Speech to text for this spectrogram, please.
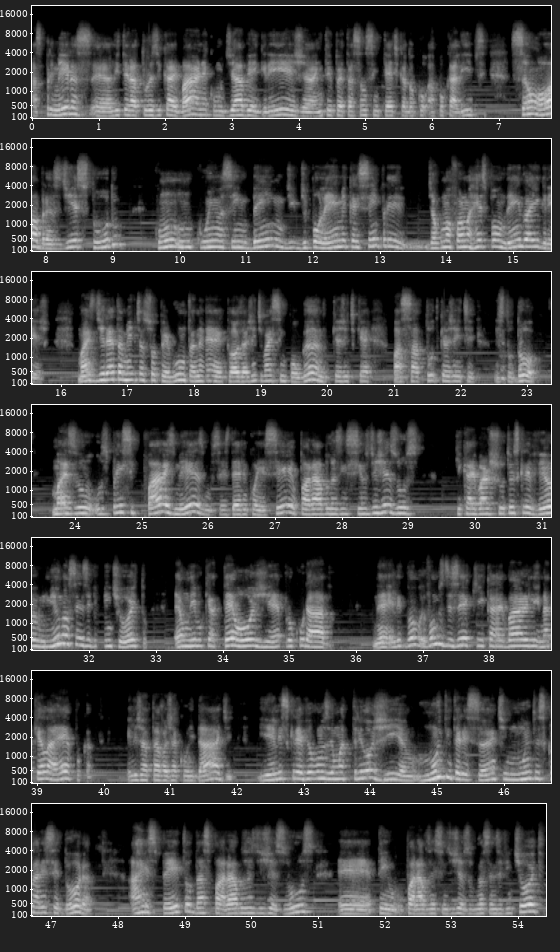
as primeiras é, literaturas de Caibar, né, como Diabo e a Igreja, Interpretação Sintética do Apocalipse, são obras de estudo com um cunho assim bem de, de, polêmica e sempre de alguma forma respondendo à igreja. Mas diretamente à sua pergunta, né, Cláudia, a gente vai se empolgando porque a gente quer passar tudo que a gente estudou, mas o, os principais mesmo, vocês devem conhecer, o Parábolas e Ensinos de Jesus, que Caibar Schutter escreveu em 1928. É um livro que até hoje é procurado. Né? Ele, vamos dizer que Caibar, ele, naquela época, ele já estava já com idade e ele escreveu, vamos dizer, uma trilogia muito interessante, muito esclarecedora a respeito das parábolas de Jesus. É, tem o Parábolas Ensino de Jesus, 1928.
